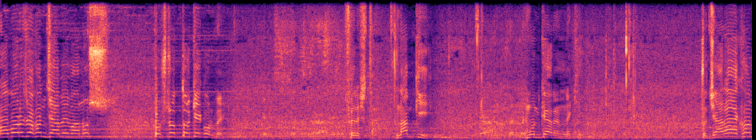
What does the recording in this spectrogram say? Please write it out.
কবরে যখন যাবে মানুষ, প্রশ্নোত্তর কে করবে? ফেরেশতা। নাম কি? মুনকারেন নাকি? তো যারা এখন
